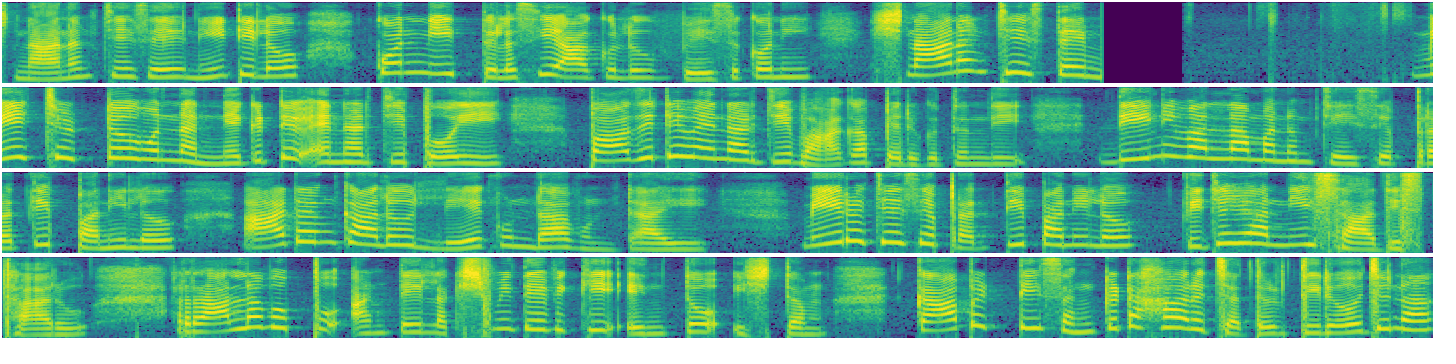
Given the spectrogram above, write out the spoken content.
స్నానం చేసే నీటిలో కొన్ని తులసి ఆకులు వేసుకొని స్నానం చేస్తే మీ చుట్టూ ఉన్న నెగిటివ్ ఎనర్జీ పోయి పాజిటివ్ ఎనర్జీ బాగా పెరుగుతుంది. దీనివల్ల మనం చేసే ప్రతి పనిలో ఆటంకాలు లేకుండా ఉంటాయి. మీరు చేసే ప్రతి పనిలో విజయాన్ని సాధిస్తారు. రాళ్ళ ఉప్పు అంటే లక్ష్మీదేవికి ఎంతో ఇష్టం. కాబట్టి సంకటహార చతుర్థి రోజున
